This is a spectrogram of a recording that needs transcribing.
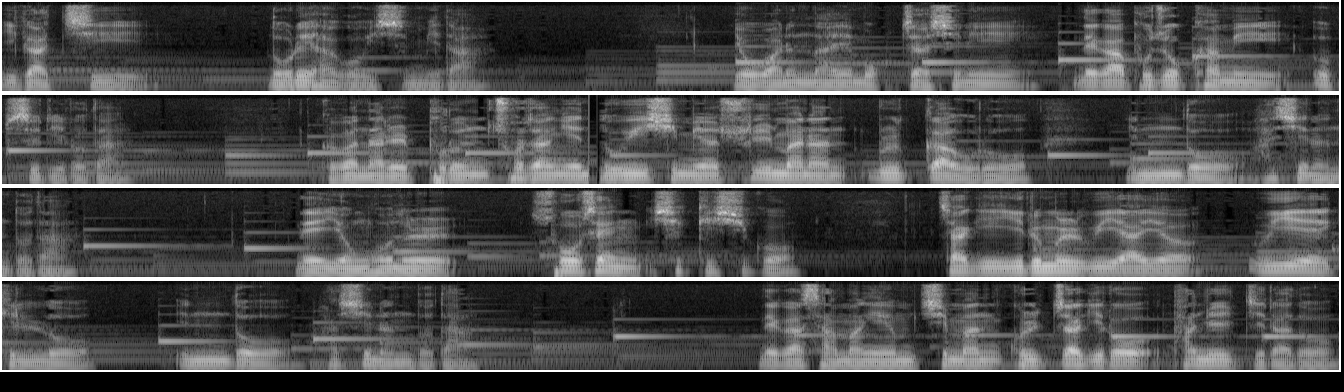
이같이 노래하고 있습니다. 여호와는 나의 목자시니 내가 부족함이 없으리로다. 그가 나를 푸른 초장에 누이시며 쉴 만한 물가으로 인도하시는도다. 내 영혼을 소생시키시고 자기 이름을 위하여 의의 길로 인도하시는도다. 내가 사망의 음침한 골짜기로 다닐지라도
